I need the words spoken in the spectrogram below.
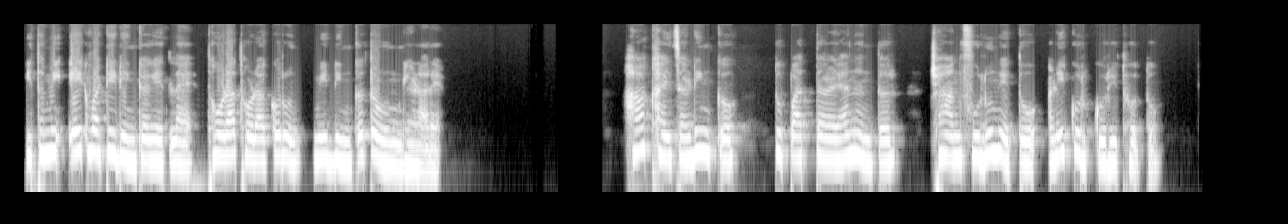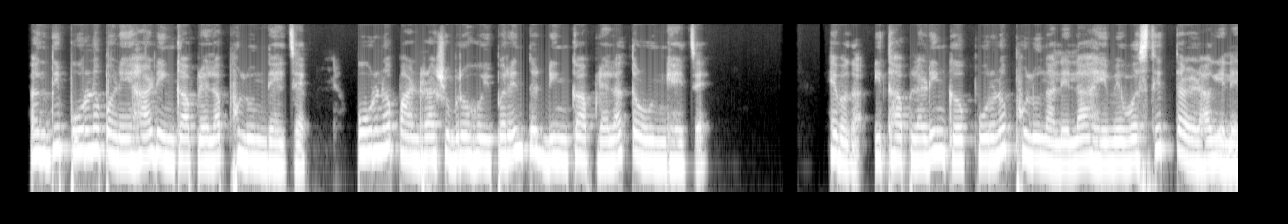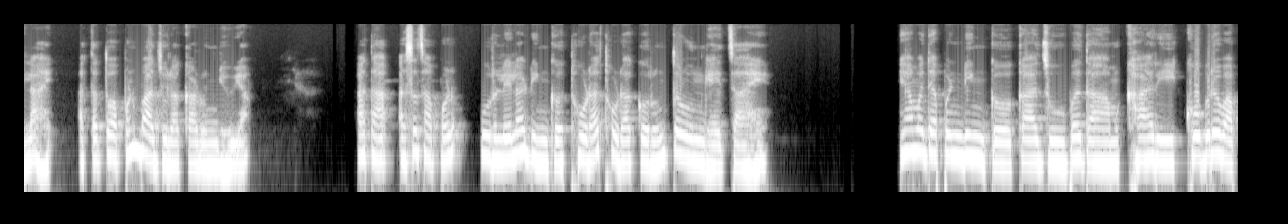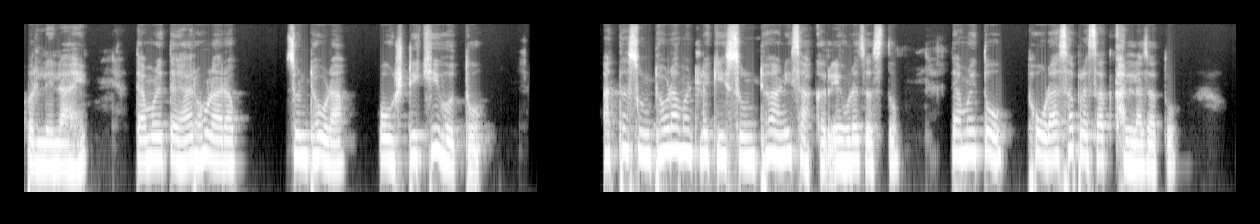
इथं मी एक वाटी डिंक घेतलाय. थोडा थोडा करून मी डिंक तळून घेणार आहे. हा खायचा डिंक तुपात तळल्यानंतर छान फुलून येतो आणि कुरकुरीत होतो. अगदी पूर्णपणे हा डिंक आपल्याला फुलून द्यायचा आहे पूर्ण पांढरा शुभ्र होईपर्यंत डिंक आपल्याला तळून घ्यायचंय. हे बघा इथं आपला डिंक पूर्ण फुलून आलेला आहे व्यवस्थित तळला गेलेला आहे. आता तो आपण बाजूला काढून घेऊया. आता असंच आपण उरलेला डिंक थोडा थोडा करून तळून घ्यायचा आहे. ह्यामध्ये आपण डिंक काजू बदाम खारी खोबरं वापरलेलं आहे. त्यामुळे तयार होणारा सुंठवडा पौष्टिकही होतो. आता सुंठवडा म्हटलं की सुंठ आणि साखर एवढंच असतं. त्यामुळे तो थोडासा प्रसाद खाल्ला जातो.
